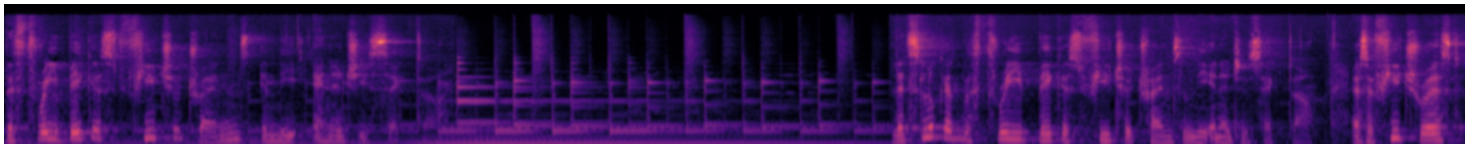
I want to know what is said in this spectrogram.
The three biggest future trends in the energy sector. Let's look at the three biggest future trends in the energy sector. As a futurist,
